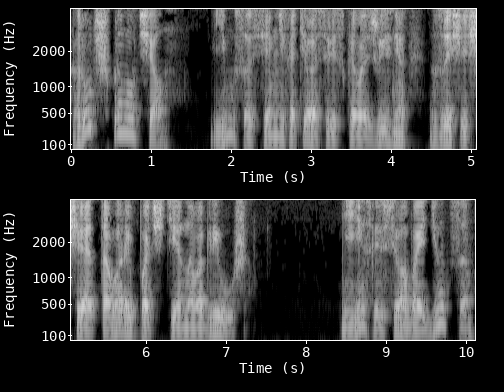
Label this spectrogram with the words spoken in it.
Рудж промолчал. Ему совсем не хотелось рисковать жизнью, защищая товары почтенного Гривуша. «И если все обойдется»,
